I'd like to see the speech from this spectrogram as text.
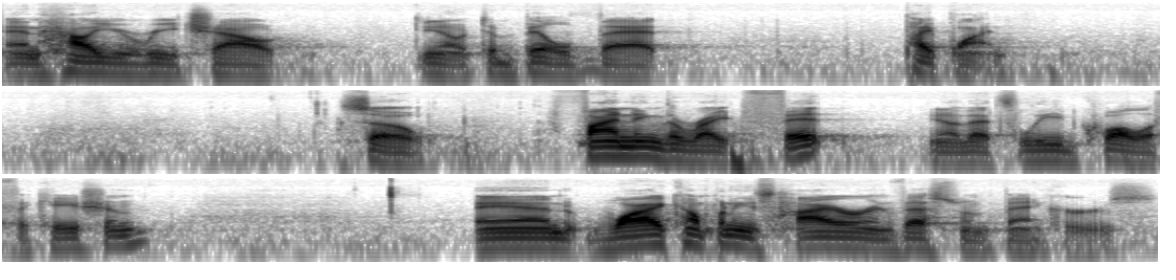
and how you reach out, you know, to build that pipeline. So finding the right fit, you know, that's lead qualification. And why companies hire investment bankers.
